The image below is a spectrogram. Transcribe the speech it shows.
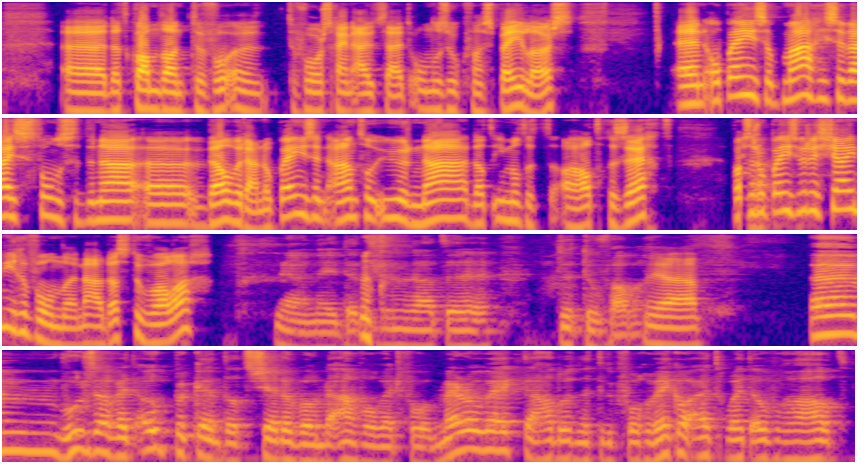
Uh, dat kwam dan tevo tevoorschijn uit uit onderzoek van spelers. En opeens, op magische wijze, stonden ze daarna uh, wel weer aan. Opeens, een aantal uur nadat iemand het had gezegd, was er ja. opeens weer een shiny gevonden. Nou, dat is toevallig. Ja, nee, dat is inderdaad te toevallig. Ja. Um, woensdag werd ook bekend dat Shadowbone de aanval werd voor Marowak. Daar hadden we het natuurlijk vorige week al uitgebreid over gehad.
